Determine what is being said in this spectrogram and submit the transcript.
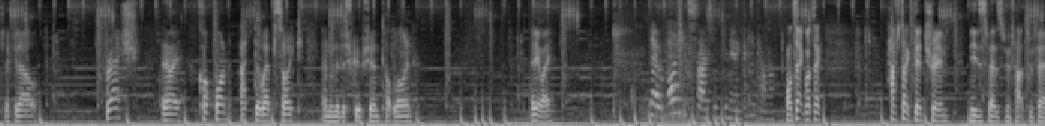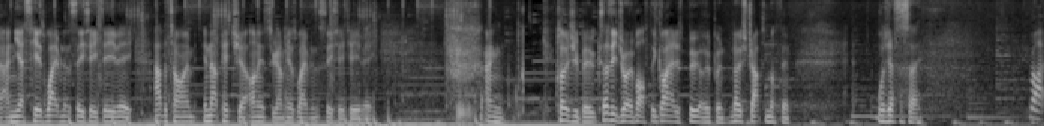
Check it out. Fresh. Anyway, cop one at the website and in the description, top line. Anyway, No, I need to say something here. Come on, camera. one sec, one sec. Hashtag dead trim needs a Spencer Smith hat to be fair. And yes, he is waving at the CCTV. At the time, in that picture on Instagram, he was waving at the CCTV. And close your boot, because as he drove off, the guy had his boot open, no straps, nothing. What do you have to say? Right.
